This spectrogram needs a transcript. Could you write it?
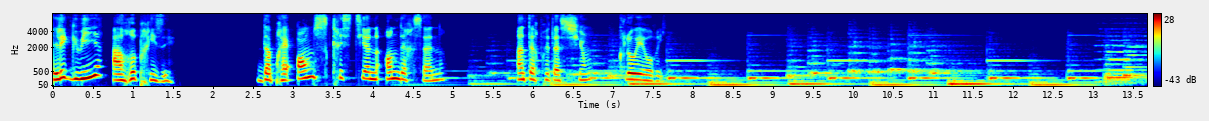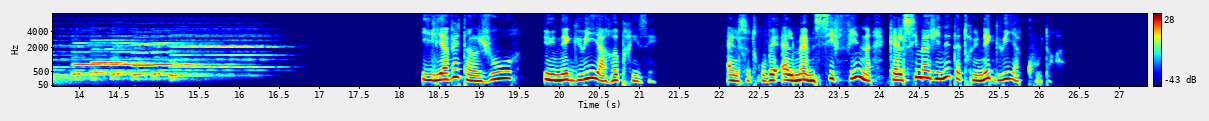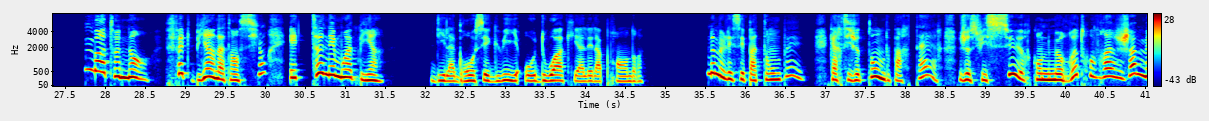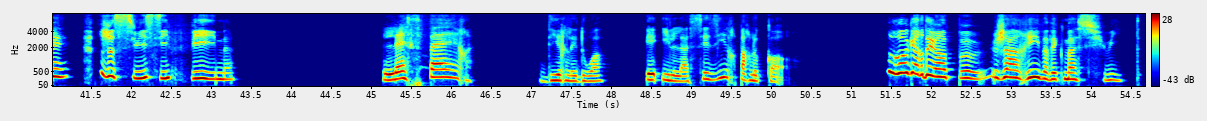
L'aiguille à repriser. D'après Hans Christian Andersen, interprétation Chloé Horry. Il y avait un jour une aiguille à repriser. Elle se trouvait elle-même si fine qu'elle s'imaginait être une aiguille à coudre. Maintenant, faites bien attention et tenez-moi bien, dit la grosse aiguille au doigt qui allait la prendre. Ne me laissez pas tomber, car si je tombe par terre, je suis sûre qu'on ne me retrouvera jamais. Je suis si fine. Laisse faire, dirent les doigts, et ils la saisirent par le corps. Regardez un peu, j'arrive avec ma suite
